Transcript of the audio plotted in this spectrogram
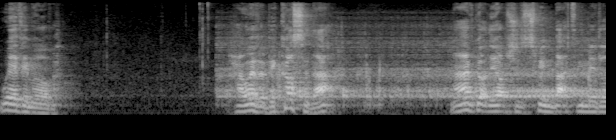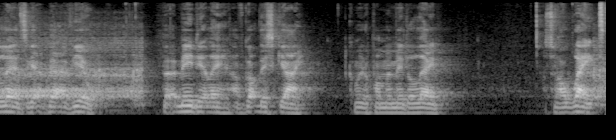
wave him over. However, because of that, I've got the option to swing back to the middle lane to get a better view. But immediately I've got this guy coming up on my middle lane. So I wait.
